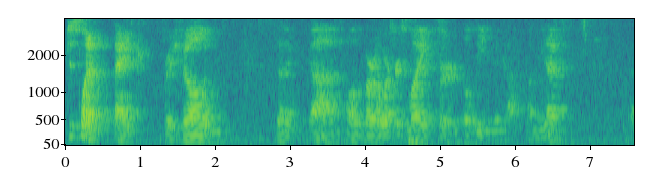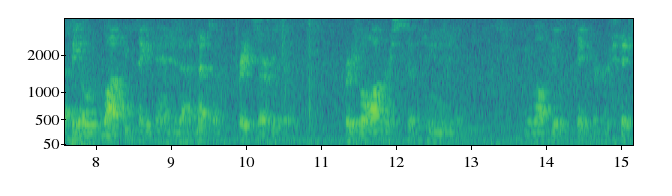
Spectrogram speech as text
just want to thank Bridgeville and the, uh, all the borough workers, Mike, for the leaf pickup. I mean, that's, I think a lot of people take advantage of that, and that's a great service that Bridgeville offers to the community. I think a lot of people take it for granted.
